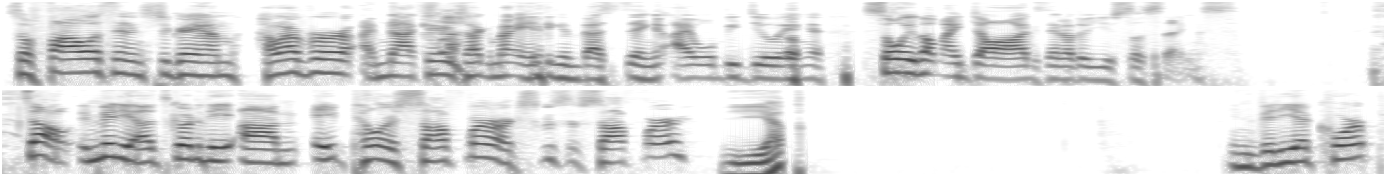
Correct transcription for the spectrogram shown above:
So follow us on Instagram. However, I'm not going to be talking about anything investing. I will be doing solely about my dogs and other useless things. So, NVIDIA, let's go to the um, eight pillar software, our exclusive software. Yep. NVIDIA Corp.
